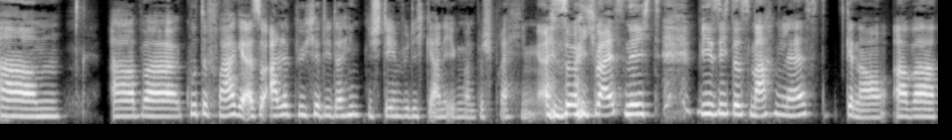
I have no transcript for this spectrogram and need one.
Ähm, aber gute Frage. Also alle Bücher, die da hinten stehen, würde ich gerne irgendwann besprechen. Also ich weiß nicht, wie sich das machen lässt. Genau, aber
